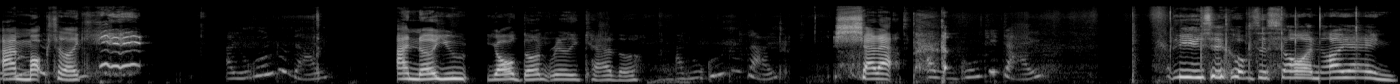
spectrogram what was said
I mocked her like, Are you going to die? I know you, y'all don't really care though. Are you going to die? Shut up. Are you going to die? These hiccups are so annoying.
